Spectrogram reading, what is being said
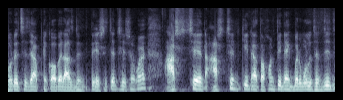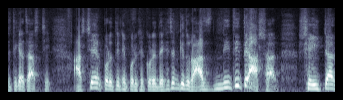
করেছে যে আপনি কবে রাজনীতিতে এসেছেন? সে সময় আসছেন আসছেন কি না তখন তিনি একবার বলেছেন যে, ঠিক আছে, আসছি। আসছে, এরপরে তিনি পরীক্ষা করে দেখেছেন, কিন্তু রাজনীতিতে আসার সেইটার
